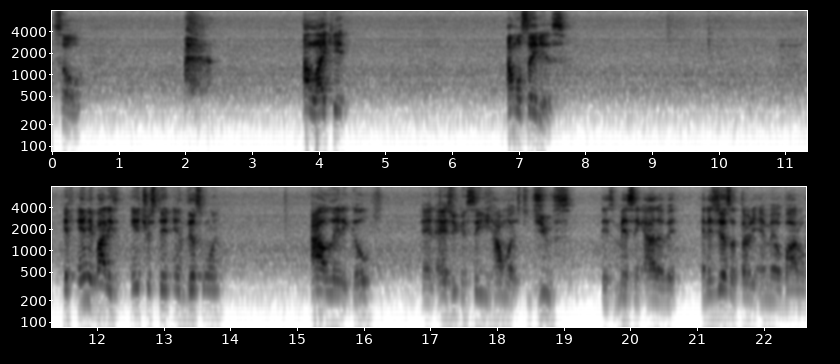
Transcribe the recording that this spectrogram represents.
So I like it. I'm to say this. If anybody's interested in this one, I'll let it go. and as you can see how much juice is missing out of it. And it's just a 30 ml bottle.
